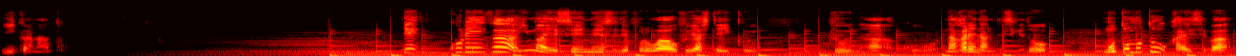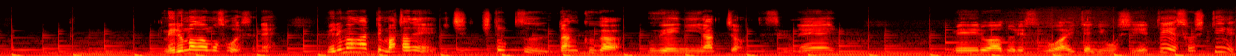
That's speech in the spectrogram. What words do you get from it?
いいかなと。でこれが今 SNS でフォロワーを増やしていく風なこう流れなんですけど、もともとを返せば、メルマガもそうですよね。メルマガってまたね、一つランクが上になっちゃうんですよね。メールアドレスを相手に教えて、そして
